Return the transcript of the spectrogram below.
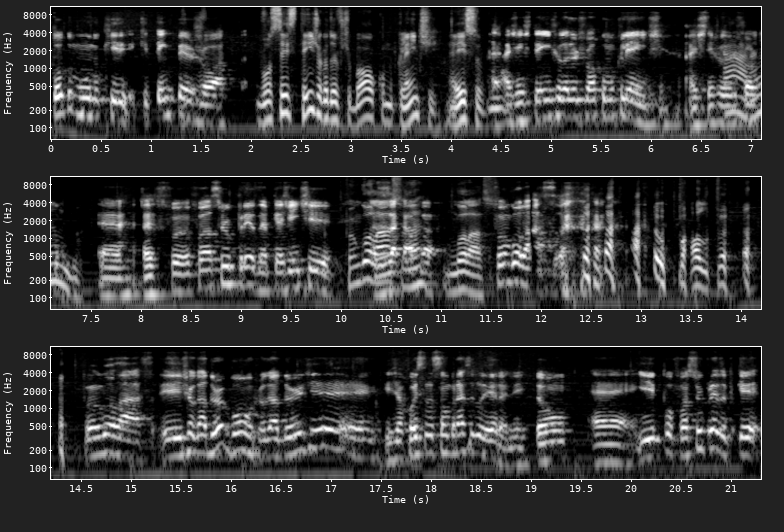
todo mundo que, que tem PJ vocês têm jogador de futebol como cliente? É isso? É, a gente tem jogador de futebol como cliente. A gente tem jogador Caramba. de futebol como... É, é, foi, foi uma surpresa, né? Porque a gente... Foi um golaço, acaba... né? Um golaço. Foi um golaço. o Paulo... foi um golaço. E jogador bom, jogador de... que já foi seleção brasileira ali. Então, é... e, pô, foi uma surpresa, porque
